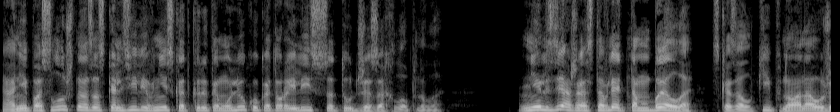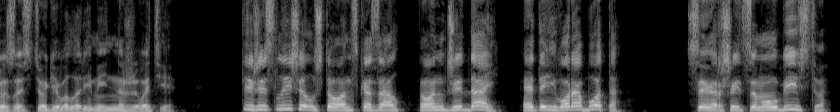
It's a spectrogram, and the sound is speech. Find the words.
Они послушно заскользили вниз к открытому люку, который Лисса тут же захлопнула. «Нельзя же оставлять там Белла», — сказал Кип, но она уже застегивала ремень на животе. «Ты же слышал, что он сказал? Он джедай. Это его работа». «Совершить самоубийство?»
